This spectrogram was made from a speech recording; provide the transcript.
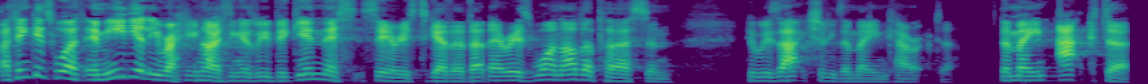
I think it's worth immediately recognizing as we begin this series together that there is one other person who is actually the main character, the main actor,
